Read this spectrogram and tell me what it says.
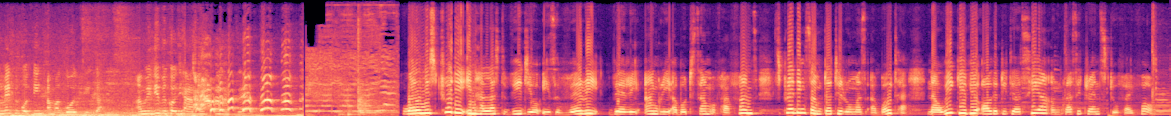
you make people think I'm a gold digger. I'm with you because you have big things. Eh? Well, Miss Trudy in her last video is very, very angry about some of her fans spreading some dirty rumors about her. Now we give you all the details here on Classy Trends 254.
